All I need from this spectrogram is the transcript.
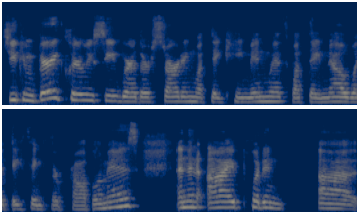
so you can very clearly see where they're starting, what they came in with, what they know, what they think their problem is. And then I put in uh,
